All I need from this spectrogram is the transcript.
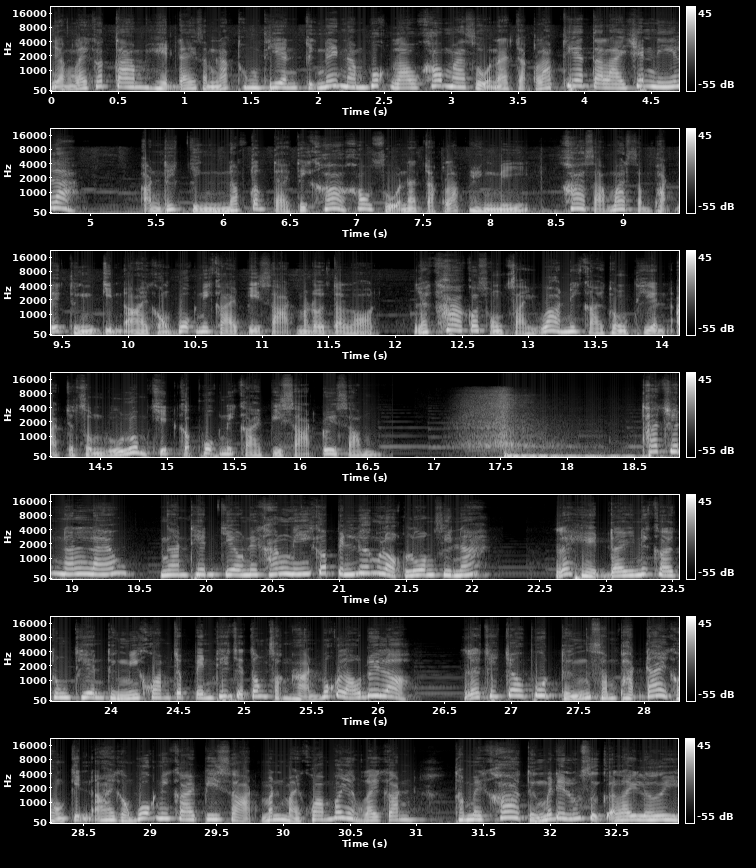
อย่างไรก็ตามเหตุใดสำนักธงเทียนจึงได้นำพวกเราเข้ามาสู่อาณาจักรลับที่อันตรายเช่นนี้ล่ะ อันที่จริงนับตั้งแต่ที่ข้าเข้าสู่อาณาจักรลับแห่งนี้ข้าสามารถสัมผัสได้ถึงกลิ่นอายของพวกนิกายปีศาจมาโดยตลอด และข้าก็สงสัยว่านิกายธงเทียนอาจจะสมรู้ร่วมคิดกับพวกนิกายปีศาจด้วยซ้ำถ้าเช่นนั้นแล้ว งานเทียนเจียวในครั้งนี้ก็เป็นเรื่องหลอกลวงสินะ และเหตุใดนิกายธงเทียนถึงมีความจำเป็นที่จะต้องสังหารพวกเราด้วยล่ะ และที่เจ้าพูดถึงสัมผัสได้ของกลิ่นอายของพวกนิกายปีศาจมันหมายความว่าอย่างไรกันทำไมข้าถึงไม่ได้รู้สึกอะไรเลย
